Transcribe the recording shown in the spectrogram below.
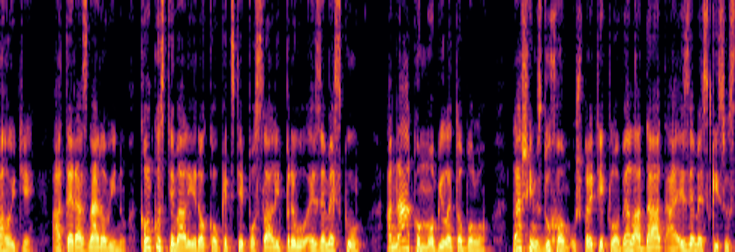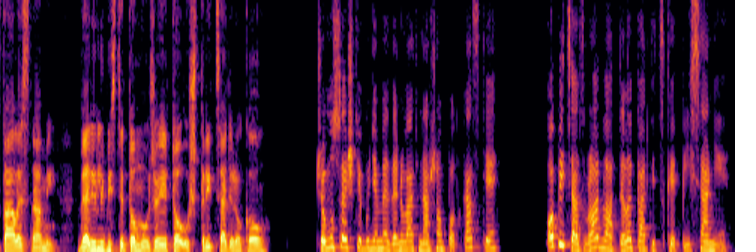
Ahojte. A teraz na rovinu. Koľko ste mali rokov, keď ste poslali prvú SMS-ku? A na akom mobile to bolo? Našim vzduchom už preteklo veľa dát a SMS-ky sú stále s nami. Verili by ste tomu, že je to už 30 rokov? Čomu sa ešte budeme venovať v našom podcaste? Opica zvládla telepatické písanie.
